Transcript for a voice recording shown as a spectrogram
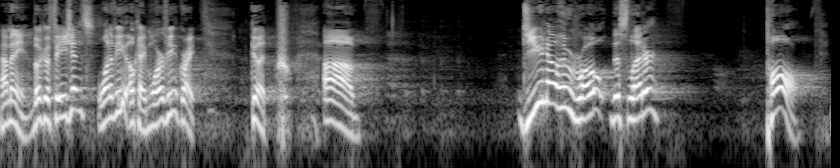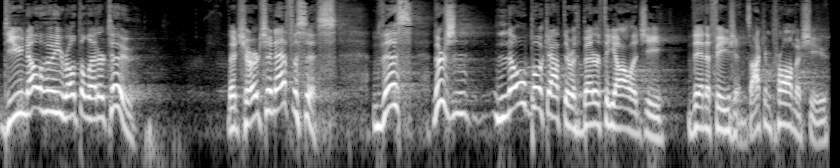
How many? Book of Ephesians? One of you? Okay, more of you? Great. Good. Um, do you know who wrote this letter? Paul. Do you know who he wrote the letter to? The church in Ephesus. This, there's no book out there with better theology than Ephesians. I can promise you.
